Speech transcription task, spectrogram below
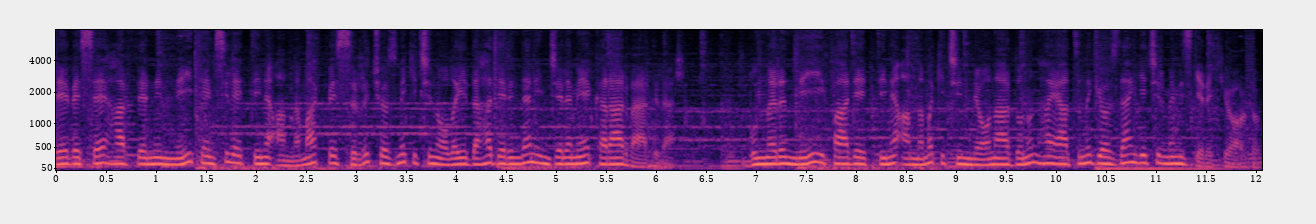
L ve S harflerinin neyi temsil ettiğini anlamak ve sırrı çözmek için olayı daha derinden incelemeye karar verdiler. Bunların neyi ifade ettiğini anlamak için Leonardo'nun hayatını gözden geçirmemiz gerekiyordu.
